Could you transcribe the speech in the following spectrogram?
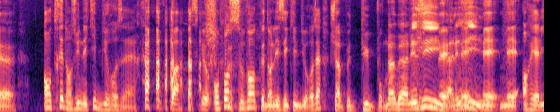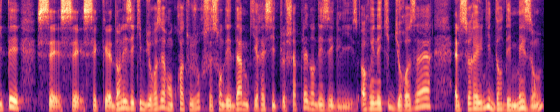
Euh, entrer dans une équipe du Rosaire. Pourquoi? Parce qu'on pense souvent que dans les équipes du Rosaire, je suis un peu de pub pour moi. Ben, allez-y, allez-y. Mais, mais, en réalité, c'est que dans les équipes du Rosaire, on croit toujours que ce sont des dames qui récitent le chapelet dans des églises. Or, une équipe du Rosaire, elle se réunit dans des maisons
